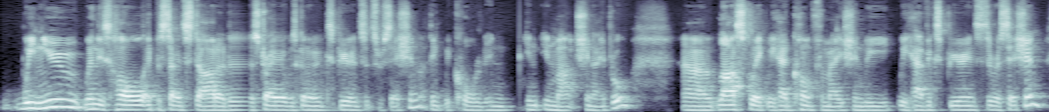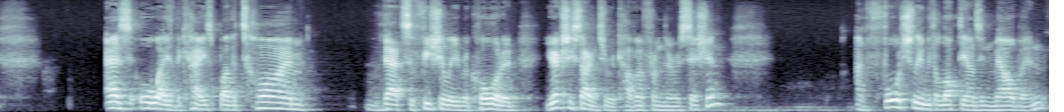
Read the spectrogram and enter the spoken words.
we knew when this whole episode started, Australia was going to experience its recession. I think we called it in in, in March and April. Uh, last week we had confirmation we we have experienced the recession. As always the case, by the time that's officially recorded, you're actually starting to recover from the recession unfortunately, with the lockdowns in Melbourne,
